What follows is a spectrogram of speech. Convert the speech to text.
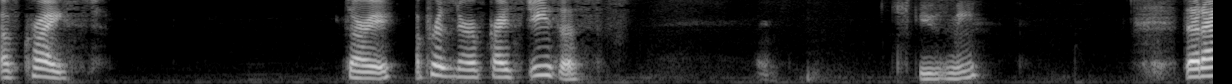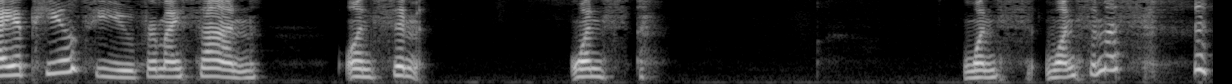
of Christ sorry, a prisoner of Christ Jesus. Excuse me. That I appeal to you for my son, Onsim, once, once, Onesimus,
